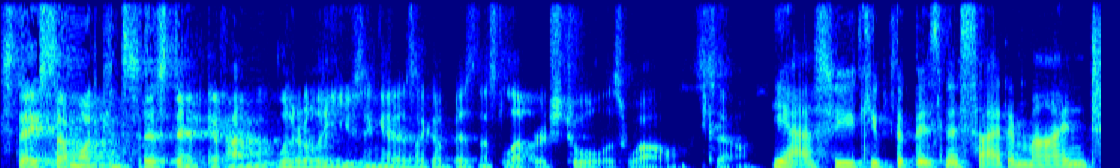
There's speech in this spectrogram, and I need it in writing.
stay somewhat consistent if I'm literally using it as like a business leverage tool as well. So Yeah. So you keep the business side in mind.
